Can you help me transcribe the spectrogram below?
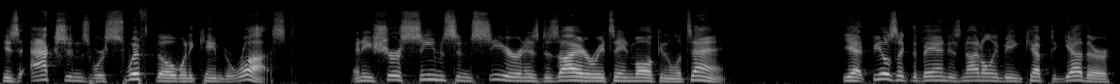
His actions were swift, though, when it came to Rust, and he sure seems sincere in his desire to retain Malkin and Letang. Yet, it feels like the band is not only being kept together,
